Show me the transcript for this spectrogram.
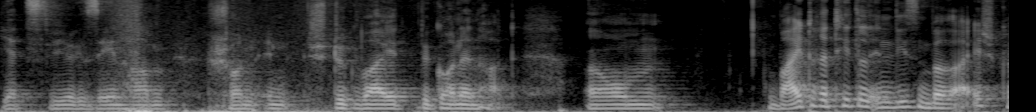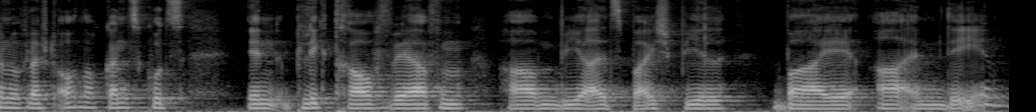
jetzt, wie wir gesehen haben, schon ein Stück weit begonnen hat. Ähm, weitere Titel in diesem Bereich können wir vielleicht auch noch ganz kurz in Blick drauf werfen, haben wir als Beispiel bei AMD. Gehen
